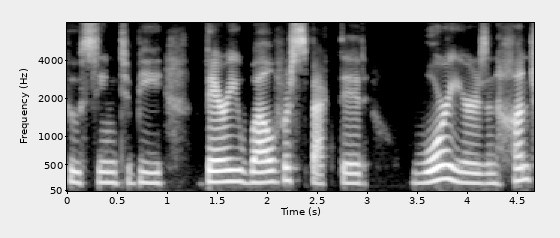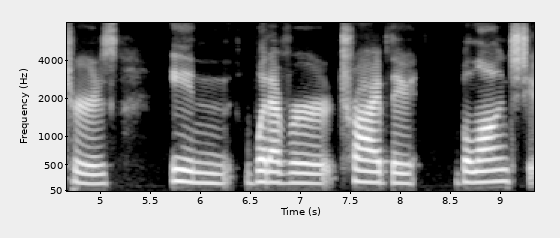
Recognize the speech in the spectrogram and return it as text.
who seemed to be very well respected warriors and hunters in whatever tribe they belonged to.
